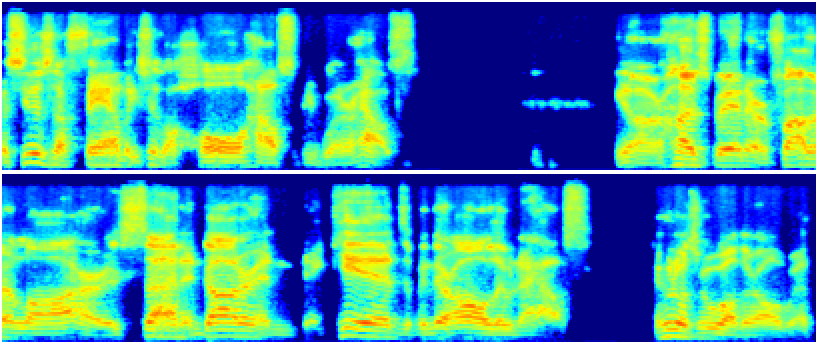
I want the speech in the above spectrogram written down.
But she lives in a family. She has a whole house of people in her house. You know, her husband, her father-in-law, her son and daughter, and, kids. I mean, they're all living in the house. Who knows who all they're all with.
